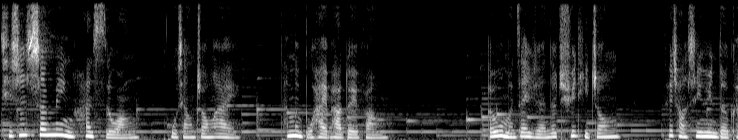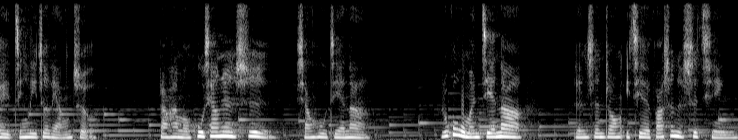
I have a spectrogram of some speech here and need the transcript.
其实，生命和死亡互相钟爱，他们不害怕对方。而我们在人的躯体中，非常幸运的可以经历这两者，让他们互相认识。相互接纳。如果我们接纳人生中一切发生的事情，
